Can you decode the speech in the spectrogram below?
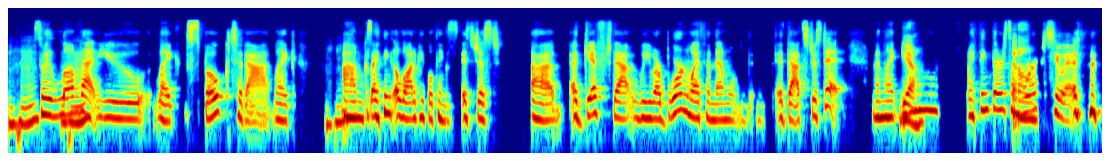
Mhm. So I love Mhm. that you like spoke to that. Like, Mhm. um, because I think a lot of people think it's just uh, a gift that we are born with, and then we'll- it, that's just it. And I'm like, Yeah. "Mm, I think there's some No. work to it.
